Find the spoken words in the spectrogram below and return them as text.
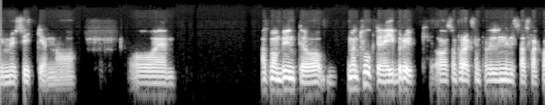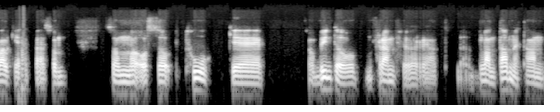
i, musikken og, og eh, at man begynte å Man tok den i bruk. og som F.eks. Nils Aslak Valkeapää, som, som også tok eh, och begynte å fremføre at blant annet han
